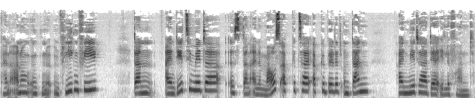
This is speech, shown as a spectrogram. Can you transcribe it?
keine Ahnung, irgendein ein Fliegenvieh. Dann ein Dezimeter ist dann eine Maus abgebildet und dann ein Meter der Elefant,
